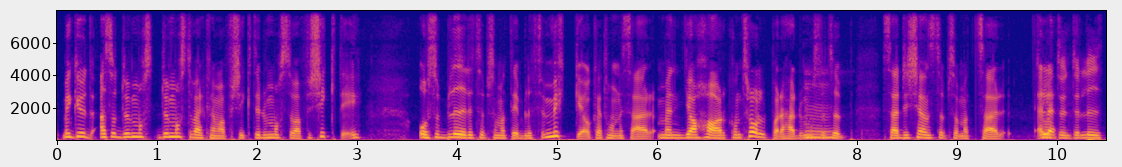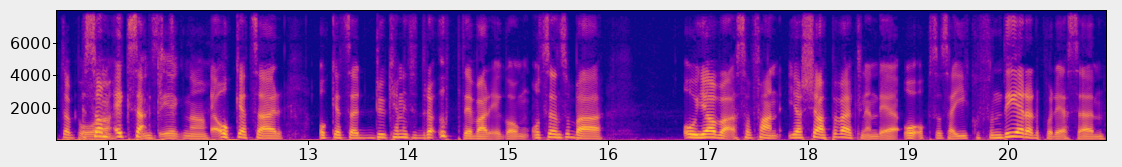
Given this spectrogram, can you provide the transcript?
men gud alltså du måste, du måste verkligen vara försiktig, du måste vara försiktig. Och så blir det typ som att det blir för mycket och att hon är så här, men jag har kontroll på det här, du måste Mm. typ, så här, det känns typ som att så här, Som eller att du inte litar på Som- exakt. egna... och att så och att så du kan inte dra upp det varje gång och sen så bara och jag bara så fan jag köper verkligen det och också så här, gick och funderade på det sen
